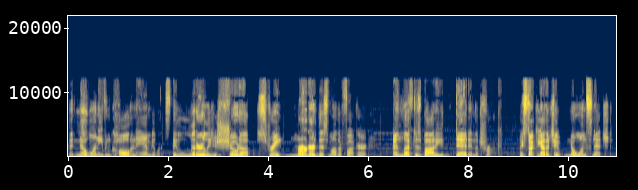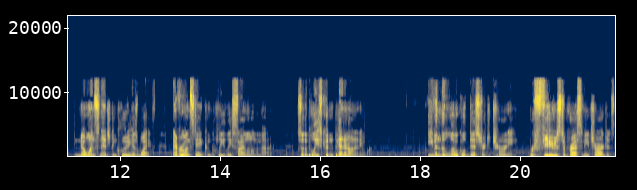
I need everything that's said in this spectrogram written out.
that no one even called an ambulance. They literally just showed up straight murdered this motherfucker and left his body dead in the truck. They stuck together too. No one snitched. No one snitched including his wife. Everyone stayed completely silent on the matter. So the police couldn't pin it on anyone. Even the local district attorney refused to press any charges,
